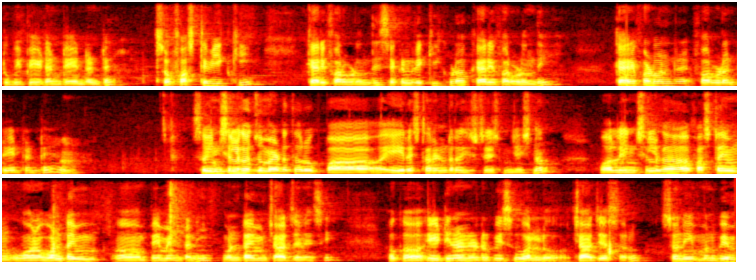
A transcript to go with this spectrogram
to be paid అంటే ఏంటంటే సో ఫస్ట్ వీక్కి క్యారీ ఫార్వర్డ్ ఉంది సెకండ్ వీక్కి కూడా క్యారీ ఫార్వర్డ్ ఉంది. క్యారీ ఫార్వర్డ్ అంటే ఫార్వర్డ్ అంటే ఏంటంటే సో ఇనిషియల్గా జొమాటోతో పా ఏ రెస్టారెంట్ రిజిస్ట్రేషన్ చేసినా వాళ్ళు ఇనిషియల్గా first time one time payment అని వన్ టైం ఛార్జ్ అనేసి ఒక ఎయిటీన్ హండ్రెడ్ రూపీస్ వాళ్ళు ఛార్జ్ చేస్తారు. సో అని మనం ఏం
